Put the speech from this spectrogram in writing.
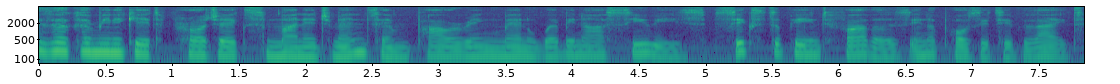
The Communicate Project's Management Empowering Men webinar series seeks to paint fathers in a positive light.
